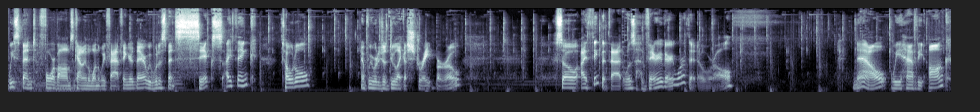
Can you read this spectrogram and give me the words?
we spent four bombs, counting the one that we fat fingered there. We would have spent six, I think, total, if we were to just do like a straight burrow. So I think that that was very, very worth it overall. Now we have the Ankh.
